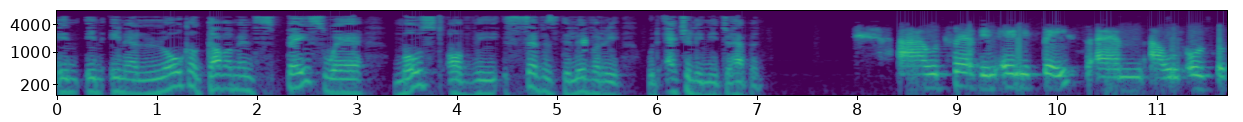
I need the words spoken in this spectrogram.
in, in, in a local government space where most of the service delivery would actually need to happen? I would serve in any space. Um, I would also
